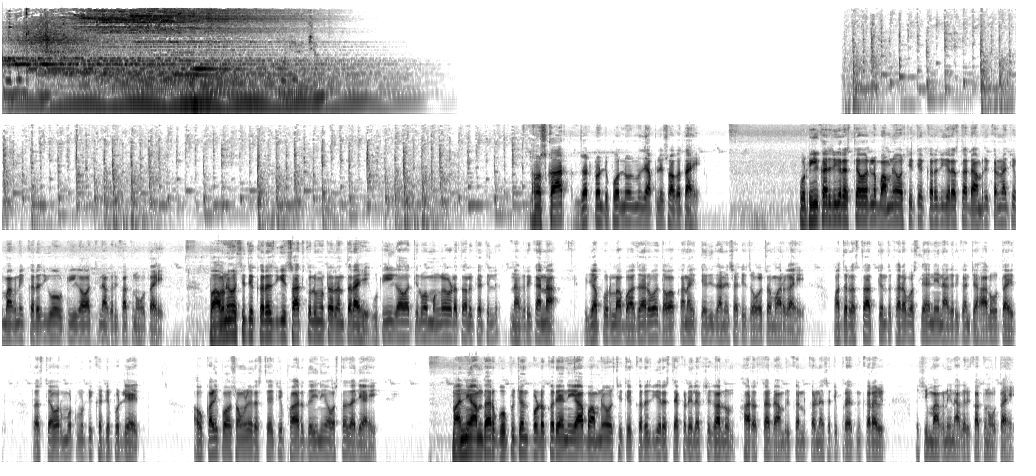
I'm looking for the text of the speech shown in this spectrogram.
नमस्कार Jat twenty four न्यूजमध्ये आपले स्वागत आहे. उटगी करजगी रस्त्यावरील बामणे वस्ती ते करजगी रस्ता डांबरीकरणाची मागणी करजगी व उटगी गावातील नागरिकातून होत आहे. बामणे वस्ती ते करजगी सात किलोमीटर अंतर आहे. उटगी गावातील व मंगळवाडा तालुक्यातील नागरिकांना विजापूरला बाजार व दवाखाना इत्यादी जाण्यासाठी जवळचा मार्ग आहे. मात्र रस्ता अत्यंत खराब असल्याने नागरिकांचे हाल होत आहेत. रस्त्यावर मोठमोठी खड्डे पडले आहेत. अवकाळी पावसामुळे रस्त्याची फार दयनीय अवस्था झाली आहे. माननीय आमदार गोपीचंद पडकर यांनी या बामणेवस्ती ते करजगी रस्त्याकडे लक्ष घालून हा रस्ता डांबरीकरण करण्यासाठी प्रयत्न करावेत अशी मागणी नागरिकातून होत आहे.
